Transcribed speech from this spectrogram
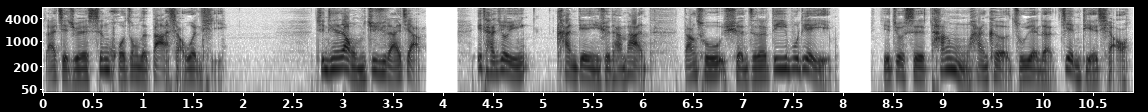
来解决生活中的大小问题。今天让我们继续来讲一谈就赢，看电影学谈判。当初选择的第一部电影，也就是汤姆汉克主演的《间谍桥》。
